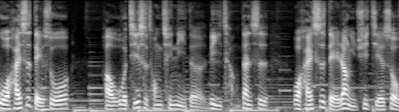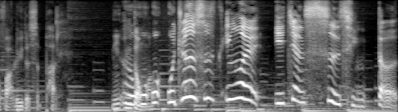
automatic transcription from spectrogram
我还是得说。好，我即使同情你的立场，但是我还是得让你去接受法律的审判。你你懂吗？呃、我我我觉得是因为一件事情的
